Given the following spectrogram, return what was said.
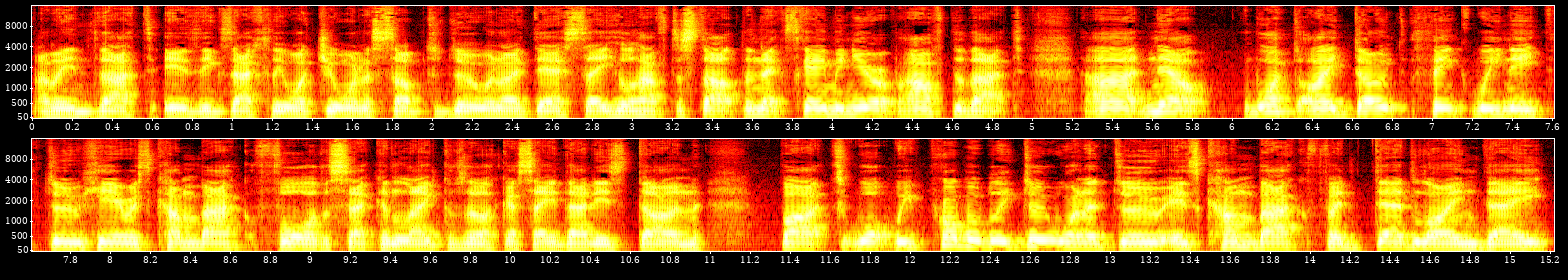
I mean, that is exactly what you want a sub to do, and I dare say he'll have to start the next game in Europe after that. Uh, now, what I don't think we need to do here is come back for the second leg, because like I say, that is done. But what we probably do want to do is come back for deadline day.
